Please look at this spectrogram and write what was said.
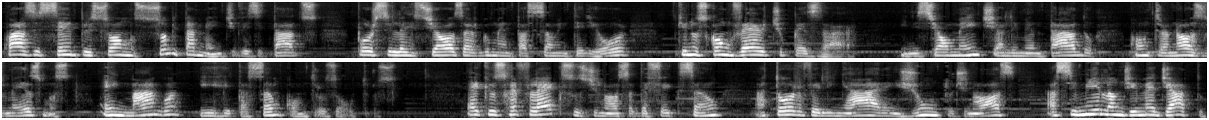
quase sempre somos subitamente visitados por silenciosa argumentação interior que nos converte o pesar, inicialmente alimentado contra nós mesmos, em mágoa e irritação contra os outros é que os reflexos de nossa defecção, a torvelinharem junto de nós, assimilam de imediato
